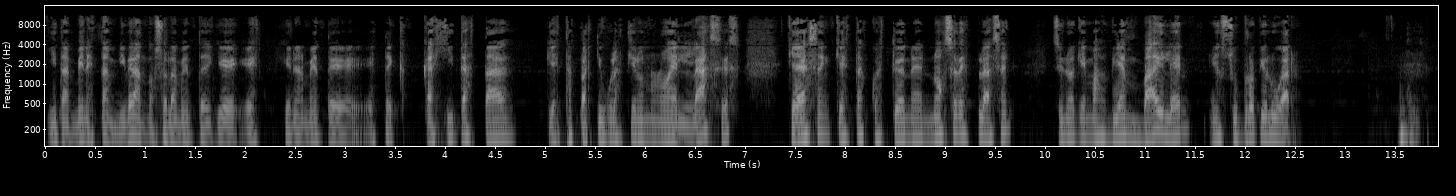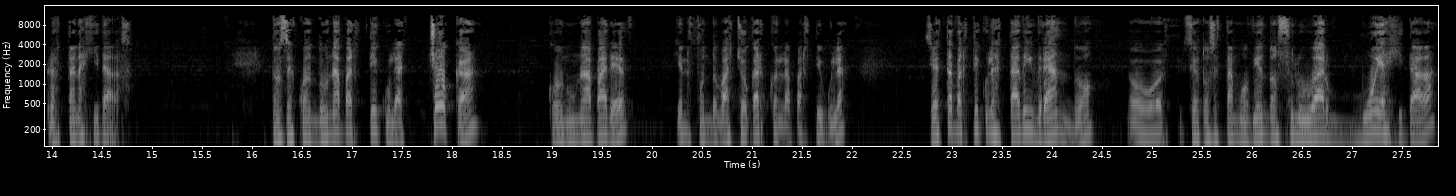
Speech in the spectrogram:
y también están vibrando, solamente que generalmente esta ca- cajita está, que estas partículas tienen unos enlaces que hacen que estas cuestiones no se desplacen, sino que más bien bailen en su propio lugar, pero están agitadas. Entonces, cuando una partícula choca con una pared, que en el fondo va a chocar con la partícula, si esta partícula está vibrando o ¿cierto? se está moviendo en su lugar muy agitada,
